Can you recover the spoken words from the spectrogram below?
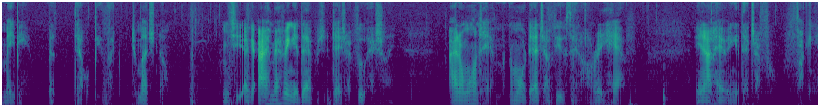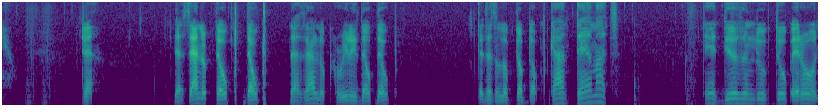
maybe. But that would be like too much now. Let me see, I, am having a de deja vu actually. I don't want to have no more deja vus that I already have. And I'm having a deja vu. Fucking hell. Duh. Does that look dope? Dope? Does that look really dope? Dope? That doesn't look dope dope. God damn it. That doesn't look dope at all.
